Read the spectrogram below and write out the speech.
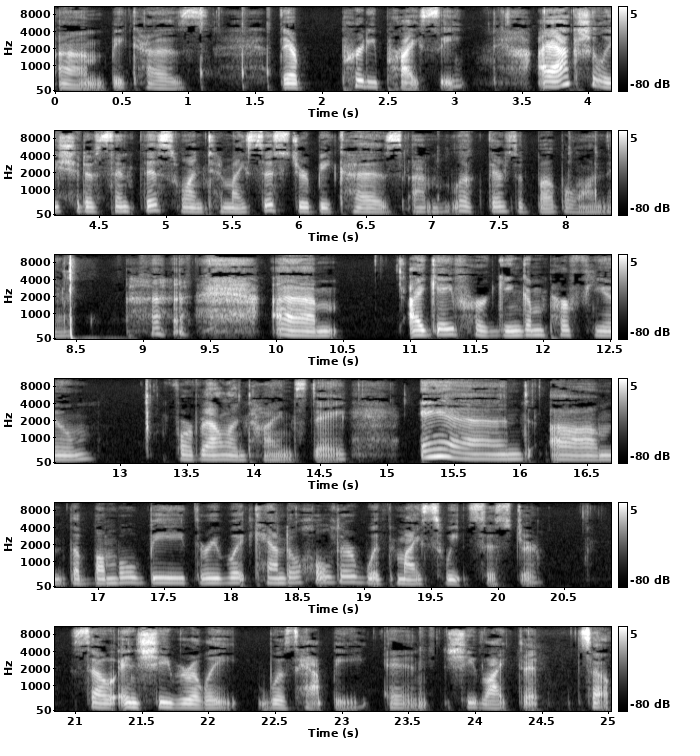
um, because they're pretty pricey. I actually should have sent this one to my sister because, um, look, there's a bubble on there. um, I gave her gingham perfume for Valentine's Day and um, the Bumblebee three-wick candle holder with my sweet sister. So, and she really was happy and she liked it. So,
